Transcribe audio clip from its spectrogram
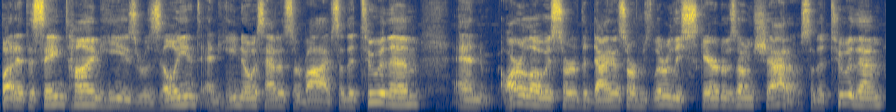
But at the same time, he is resilient and he knows how to survive. So the two of them, and Arlo is sort of the dinosaur who's literally scared of his own shadow. So the two of them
